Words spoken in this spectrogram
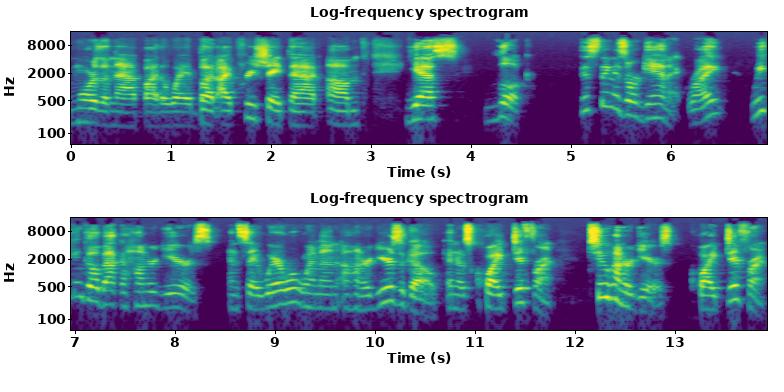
more than that, by the way, but I appreciate that. Um, yes, look, this thing is organic, right? We can go back 100 years and say, where were women 100 years ago? And it was quite different. 200 years, quite different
